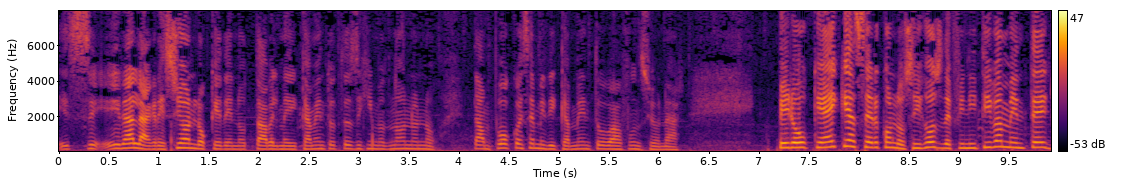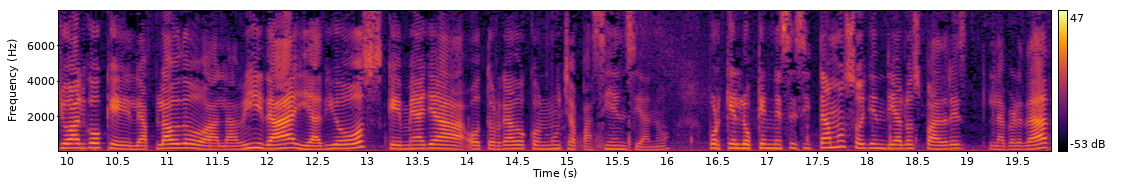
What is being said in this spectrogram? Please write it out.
era la agresión lo que denotaba el medicamento. Entonces dijimos, no, no, no, tampoco ese medicamento va a funcionar. Pero ¿qué hay que hacer con los hijos? Definitivamente yo algo que le aplaudo a la vida y a Dios que me haya otorgado con mucha paciencia, ¿no? Porque lo que necesitamos hoy en día los padres, la verdad,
